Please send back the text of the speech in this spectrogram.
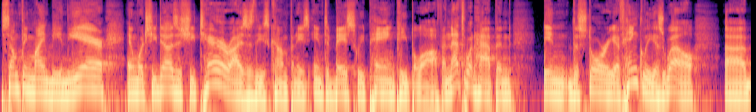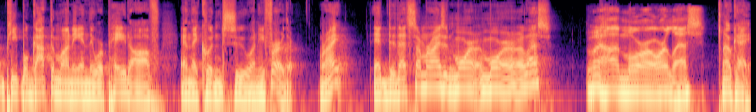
something might be in the air. And what she does is she terrorizes these companies into basically paying people off. And that's what happened in the story of Hinkley as well. Uh, people got the money and they were paid off and they couldn't sue any further. Right? And did that summarize it more more or less? Well, more or less. Okay.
